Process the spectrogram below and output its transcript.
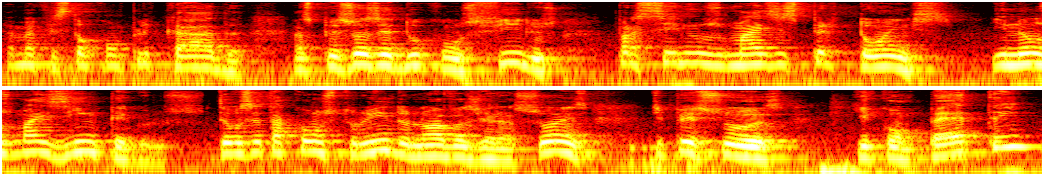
é uma questão complicada. As pessoas educam os filhos para serem os mais espertões e não os mais íntegros. Então você está construindo novas gerações de pessoas que competem,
